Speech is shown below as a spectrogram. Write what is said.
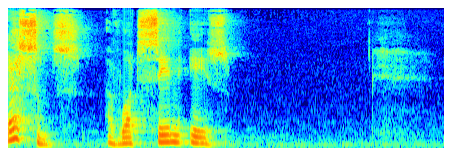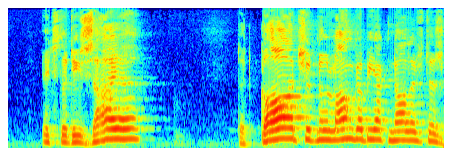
essence of what sin is. It's the desire that God should no longer be acknowledged as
